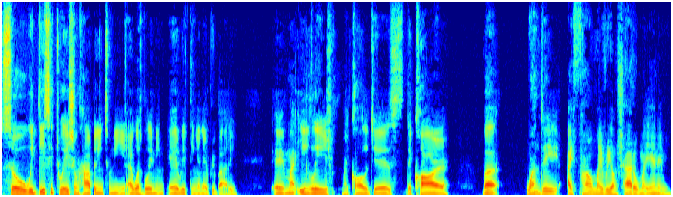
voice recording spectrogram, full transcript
So, with this situation happening to me, I was blaming everything and everybody uh, my English, my colleges, the car. But one day I found my real shadow, my enemy.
